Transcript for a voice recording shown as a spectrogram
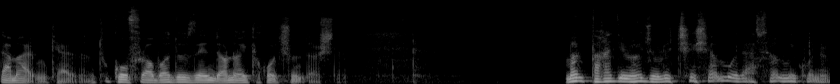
دمر می‌کردن تو کفرآباد و زندانهایی که خودشون داشتن. من فقط اینها جلو چشم مجسم می‌کنم.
